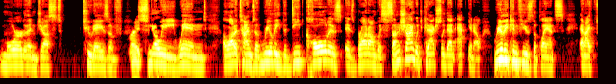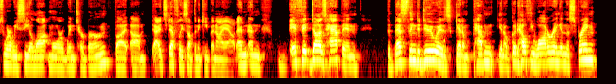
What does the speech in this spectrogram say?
more than just two days of right. snowy wind. A lot of times a really the deep cold is is brought on with sunshine which can actually then you know really confuse the plants. And i swear we see a lot more winter burn but um, it's definitely something to keep an eye out. And and if it does happen the best thing to do is get them have them you know good healthy watering in the spring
